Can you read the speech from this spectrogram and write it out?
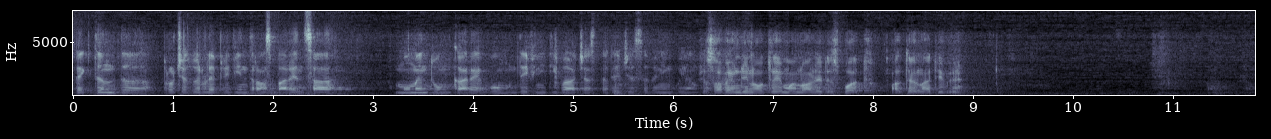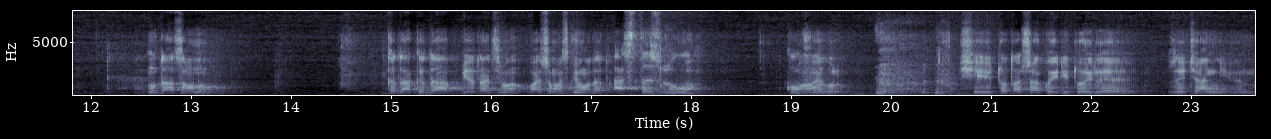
respectând uh, procedurile privind transparența, în momentul în care vom definitiva această lege, să venim cu ea în Și o să avem din nou trei manuale de sport alternative? Nu da sau nu? Că dacă da, iertați-mă, hai să mai scriem o dată. Astăzi nu, În conform regulă. Și tot așa cu editorile 10 ani în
